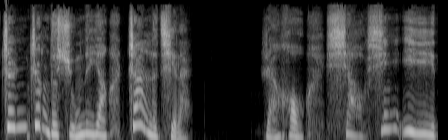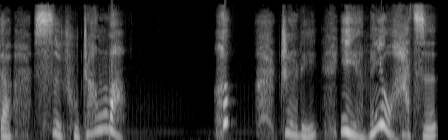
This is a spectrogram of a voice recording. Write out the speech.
真正的熊那样站了起来，然后小心翼翼的四处张望。哼，这里也没有哈茨。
